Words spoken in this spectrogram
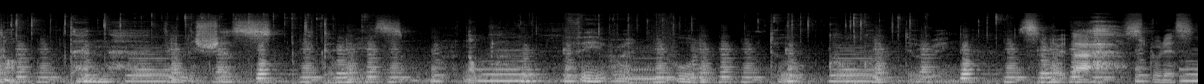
Top 10 delicious takeaways. No. Favorite food to cook during summer. Ah, screw this.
